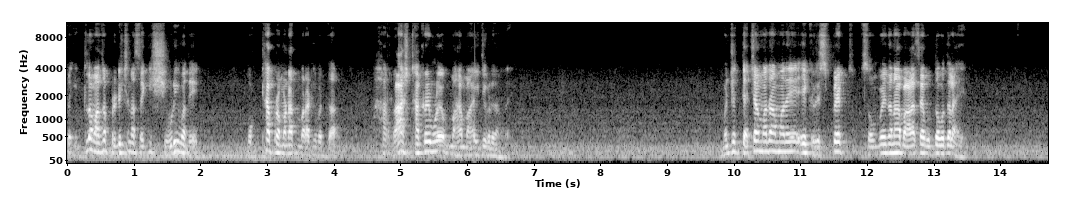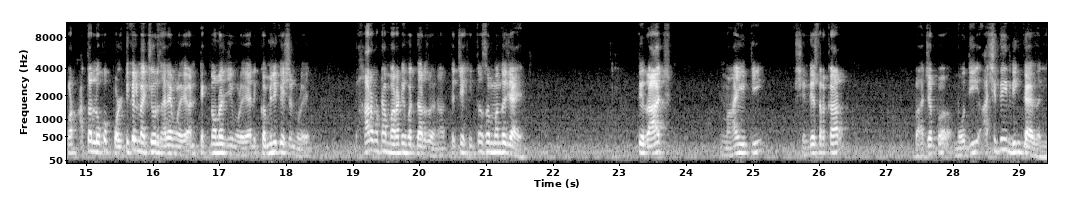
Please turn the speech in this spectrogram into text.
तर इथलं माझं प्रिडिक्शन असं आहे की शिवडीमध्ये मोठ्या प्रमाणात मराठी मतदार हा राज ठाकरेमुळे महा महायुतीकडे जाणार आहे. म्हणजे त्याच्या मनामध्ये एक रिस्पेक्ट संवेदना बाळासाहेब उद्धवबद्दल आहे. पण आता लोक पॉलिटिकल मॅच्युअर झाल्यामुळे आणि टेक्नॉलॉजीमुळे आणि कम्युनिकेशनमुळे फार मोठा मराठी मतदार जो आहे ना त्याचे हितसंबंध जे आहेत ते राज महायुती शिंदे सरकार भाजप मोदी अशी ती लिंक तयार झाली.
